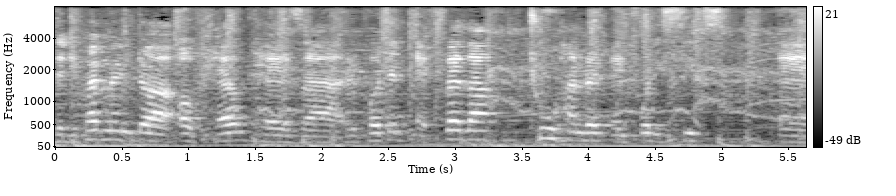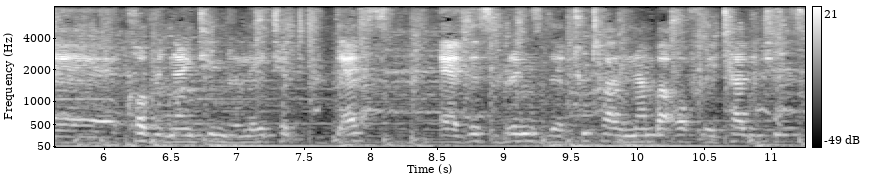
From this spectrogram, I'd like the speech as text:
the Department uh, of Health has uh, reported a further 246 uh, COVID 19 related deaths. This brings the total number of fatalities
